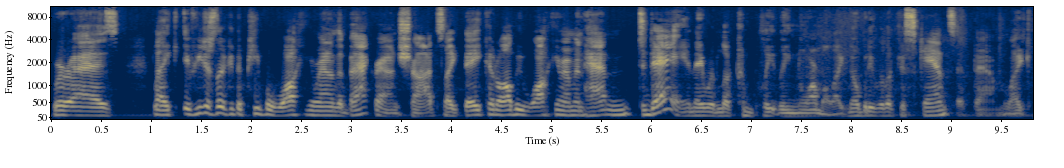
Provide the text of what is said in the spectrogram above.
Whereas like if you just look at the people walking around in the background shots, like they could all be walking around Manhattan today and they would look completely normal. Like nobody would look askance at them. Like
